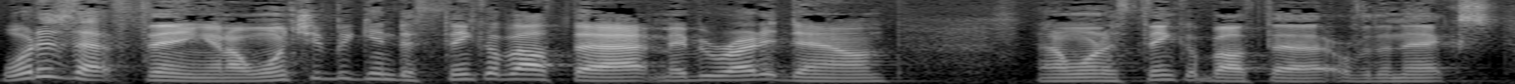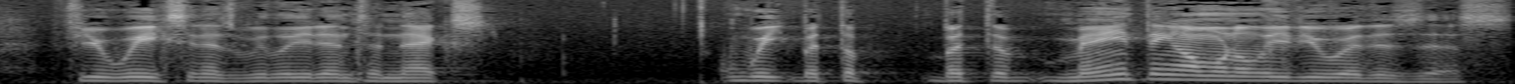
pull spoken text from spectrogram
What is that thing? And I want you to begin to think about that, maybe write it down. And I want to think about that over the next few weeks and as we lead into next week. But the, but the main thing I want to leave you with is this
